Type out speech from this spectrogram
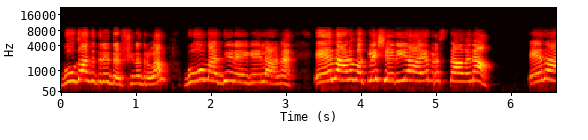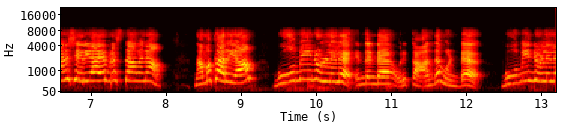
ഭൂകാന്തത്തിന്റെ ദക്ഷിണ ധ്രുവം ഭൂമധ്യരേഖയിലാണ്. ഏതാണ് മക്കളെ ശരിയായ പ്രസ്താവന? ഏതാണ് ശരിയായ പ്രസ്താവന? നമുക്കറിയാം ഭൂമിയുടെ ഉള്ളിൽ എന്തുണ്ട്? ഒരു കാന്തമുണ്ട്. ഭൂമിന്റെ ഉള്ളിൽ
